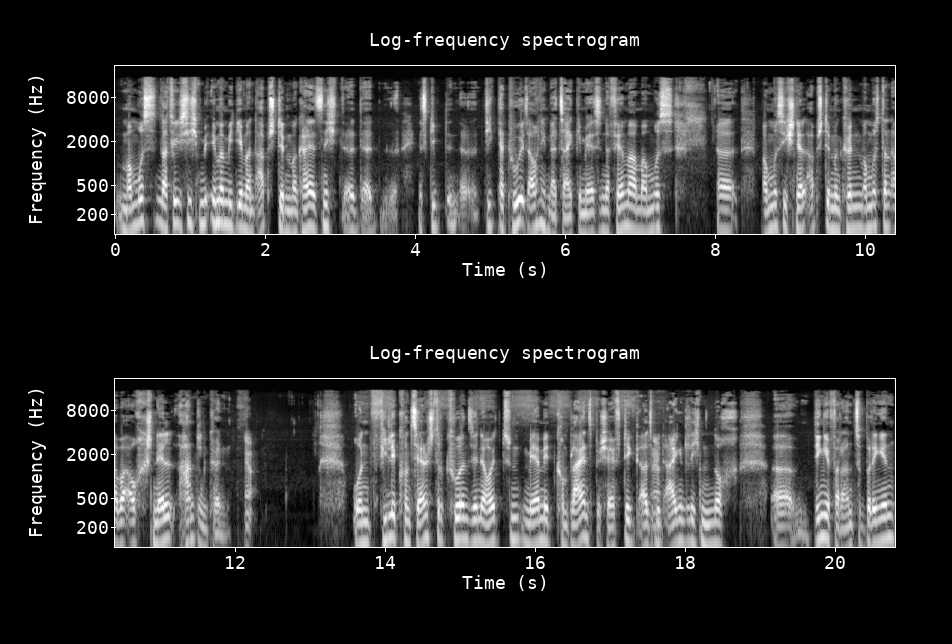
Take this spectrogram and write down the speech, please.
man muss natürlich sich immer mit jemand abstimmen. Man kann jetzt nicht, äh, es gibt, äh, Diktatur ist auch nicht mehr zeitgemäß in der Firma. Man muss, äh, man muss sich schnell abstimmen können. Man muss dann aber auch schnell handeln können. Ja. Und viele Konzernstrukturen sind ja heute mehr mit Compliance beschäftigt, als ja. mit eigentlichen noch äh, Dinge voranzubringen.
